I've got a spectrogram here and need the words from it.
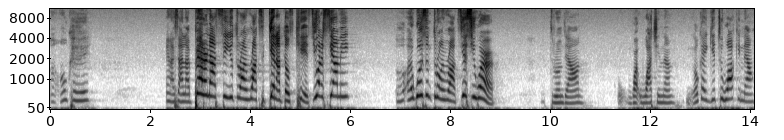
Uh, okay. And I said, I better not see you throwing rocks again at those kids. You understand me? Uh, I wasn't throwing rocks. Yes, you were. Threw them down, watching them. Okay, get to walking now.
